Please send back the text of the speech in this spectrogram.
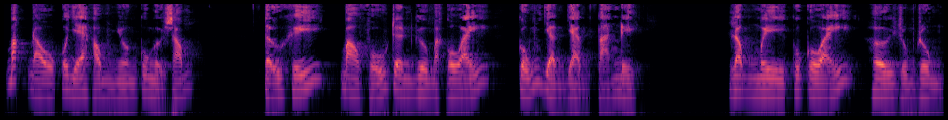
bắt đầu có vẻ hồng nhuận của người sống. Tử khí bao phủ trên gương mặt cô ấy cũng dần dần tản đi. Lông mi của cô ấy hơi rung rung,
